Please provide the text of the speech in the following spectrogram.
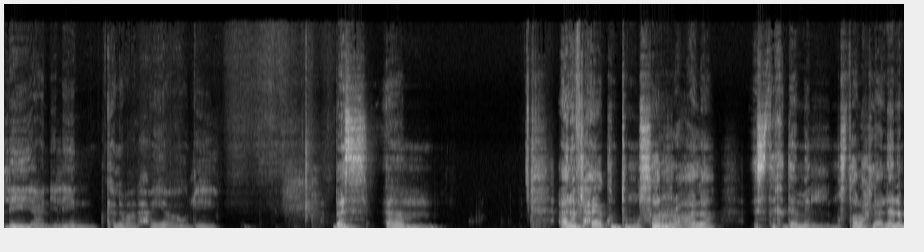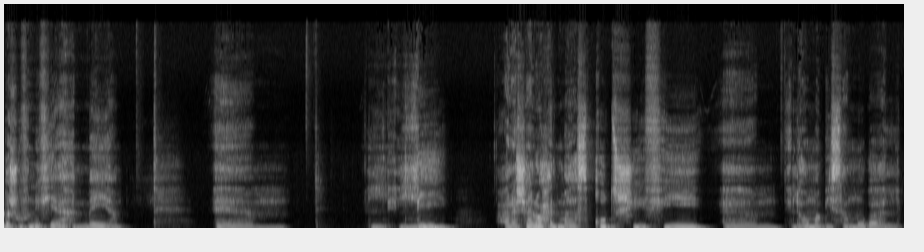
ليه يعني ليه نتكلم عن الحقيقة أو ليه بس أنا في الحقيقة كنت مُصِر على استخدام المصطلح لإن أنا باشوف إن في أهمية ليه علشان الواحد ما يسقطش في اللي هم بيسموه بقى الب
